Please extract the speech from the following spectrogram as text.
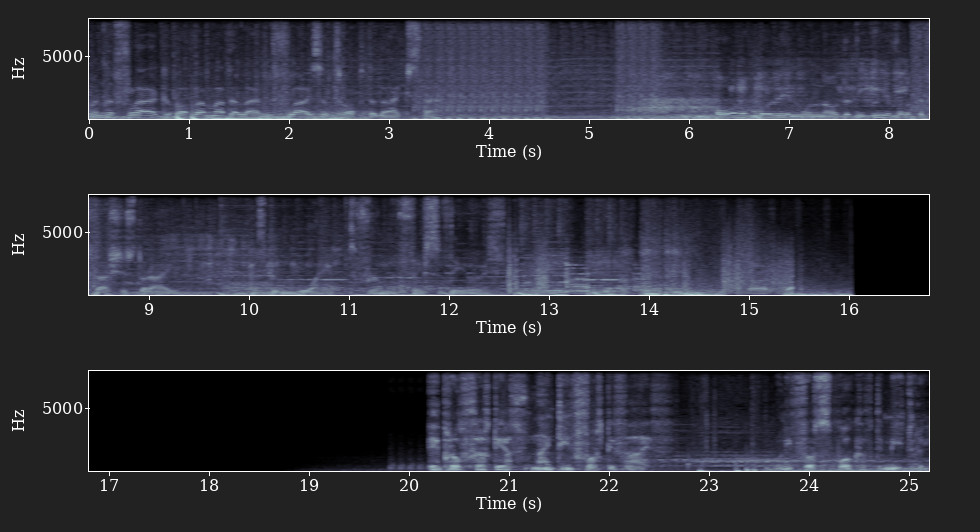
When the flag of the motherland flies atop the Reichstag, all of Berlin will know that the evil of the fascist Reich has been wiped from the face of the earth. April 30th, 1945. When he first spoke of Dimitri,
